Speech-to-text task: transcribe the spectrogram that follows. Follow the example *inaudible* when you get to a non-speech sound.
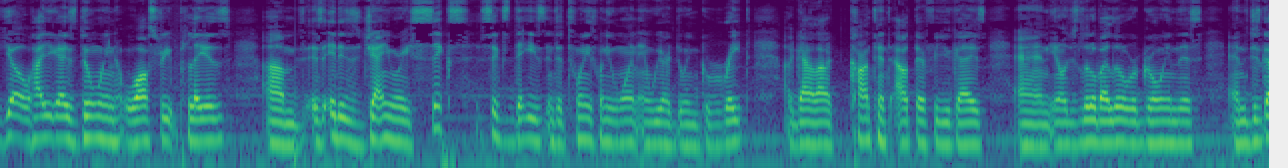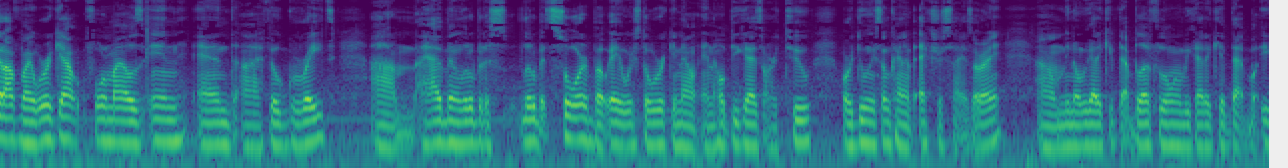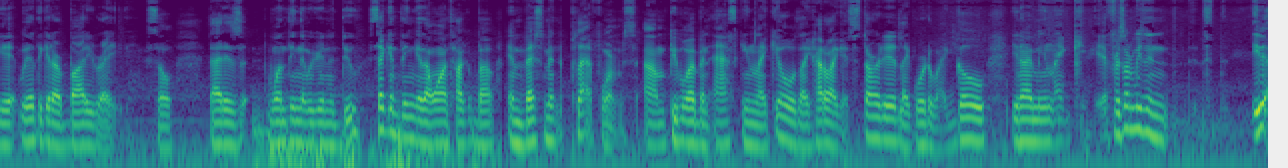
Yo, how you guys doing, Wall Street players? Um, it is January 6th, six days into 2021, and we are doing great. I got a lot of content out there for you guys, and you know, just little by little, we're growing this. And just got off my workout, four miles in, and I feel great. Um, I have been a little bit, a little bit sore, but hey, we're still working out, and I hope you guys are too, or doing some kind of exercise. All right, um, you know, we got to keep that blood flowing. We got to keep that. We have to get our body right. So that is one thing that we're gonna do. Second thing is I wanna talk about investment platforms. Um, people have been asking like, yo, like how do I get started? Like where do I go? You know what I mean? Like for some reason,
